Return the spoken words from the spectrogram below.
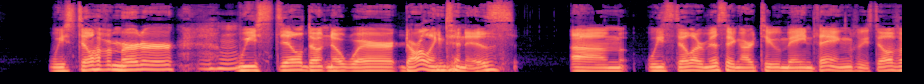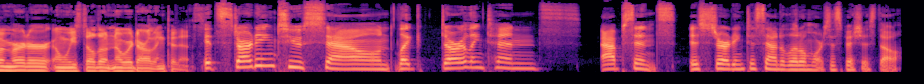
we still have a murderer. Mm-hmm. We still don't know where Darlington is. Um we still are missing our two main things. We still have a murder and we still don't know where Darlington is. It's starting to sound like Darlington's absence is starting to sound a little more suspicious, though,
